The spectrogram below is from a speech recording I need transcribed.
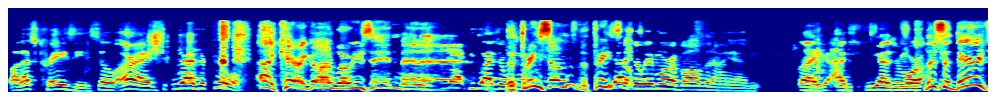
Wow, that's crazy. So, all right, so you guys are cool. Uh, Carrie, go on. What were you saying, man? Yeah, you guys are the more, threesomes. The you guys are way more evolved than I am. Like, I, you guys are more. Listen, there's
